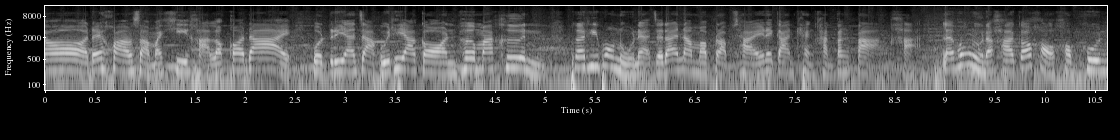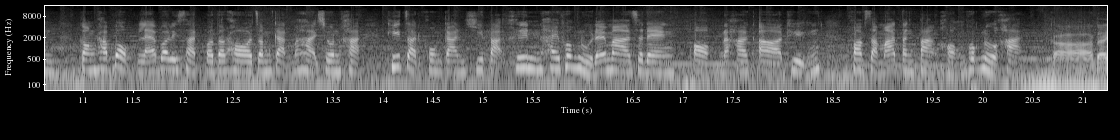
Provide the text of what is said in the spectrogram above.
ก็ได้ความสามัคคีค่ะ แล้วก็ได้บทเรียนจากวิทยากรเพิ่มมากขึ้น เพื่อที่พวกหนูเนี่ยจะได้นำมาปรับใช้ในการแข่งขันต่างๆ ค่ะ และพวกหนูนะคะก็ขอขอบคุณกองทัพบก และบริษัทปตทจำกัดมหาชนค่ะ ที่จัดโครงการคีตะขึ้น ให้พวกหนูได้มาแสดงออกนะคะเอ่อถึงความสามารถต่างๆ ของพวกหนูค่ะ ก็ได้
